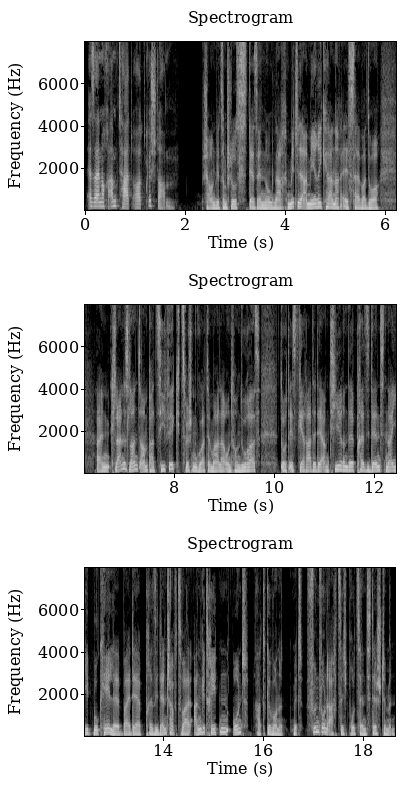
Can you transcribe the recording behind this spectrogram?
Er sei noch am Tatort gestorben. Schauen wir zum Schluss der Sendung nach Mittelamerika, nach El Salvador. Ein kleines Land am Pazifik zwischen Guatemala und Honduras. Dort ist gerade der amtierende Präsident Nayib Bukele bei der Präsidentschaftswahl angetreten und hat gewonnen mit 85 Prozent der Stimmen.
